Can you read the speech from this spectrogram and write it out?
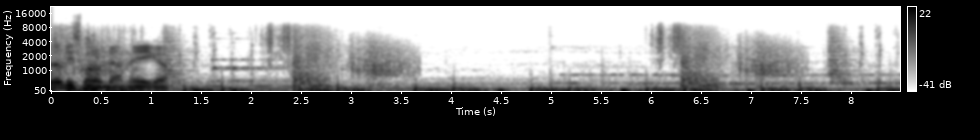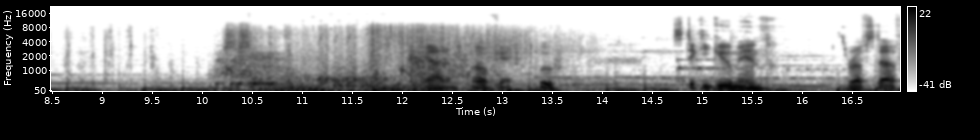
Put at least one of them down. There you go. Got him. Okay. Whew. Sticky goo, man. It's rough stuff.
